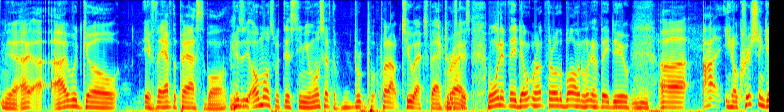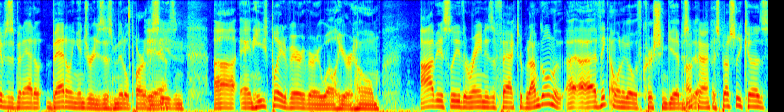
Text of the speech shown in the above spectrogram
Yeah, I I would go if they have to pass the ball because almost with this team you almost have to put out two X factors Right. because one if they don't run throw the ball and one if they do. Uh, I you know Christian Gibbs has been at, battling injuries this middle part of the Yeah. season, uh, and he's played very very well here at home. Obviously, the rain is a factor, but I'm going with. I, I think I want to go with Christian Gibbs, Okay. uh, especially because,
